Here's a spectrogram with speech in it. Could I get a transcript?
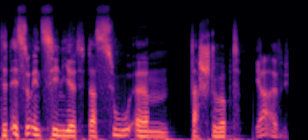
Das ist so inszeniert, dass Sue ähm, da stirbt. Ja, also ich,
